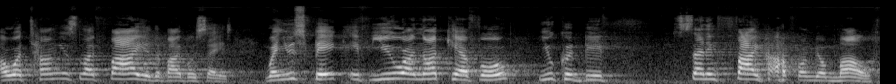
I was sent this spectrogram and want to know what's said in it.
Our tongue is like fire, the Bible says. When you speak, if you are not careful, you could be sending fire from your mouth.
